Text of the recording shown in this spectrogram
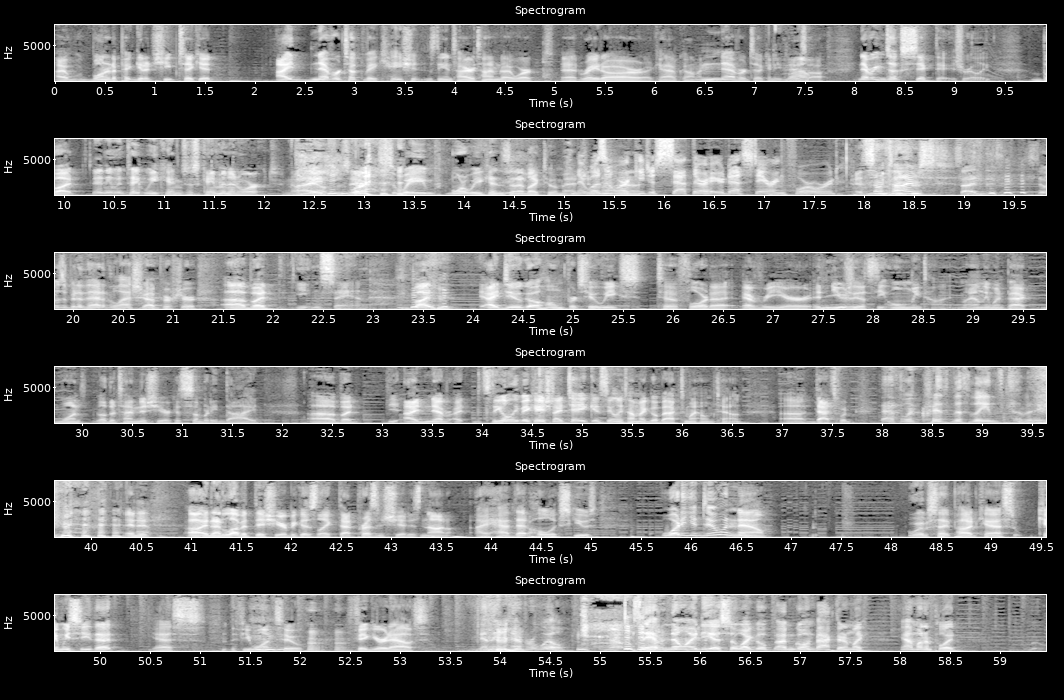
I wanted to pick, get a cheap ticket. I never took vacations the entire time that I worked at Radar at Capcom. I never took any days Wow. off. Never even took sick days really. But Didn't even take weekends. Just came in and worked. Nobody I else was there. worked way more weekends than I'd like to imagine. And it wasn't work. Uh, You just sat there at your desk staring forward. Sometimes so I- there was a bit of that at the last job for sure. Uh, but eating sand. But I do go home for two weeks to Florida every year, and usually that's the only time. I only went back one other time this year because somebody died. Uh, but I never. I, it's the only vacation I take. It's the only time I go back to my hometown. Uh, that's what that's what Christmas means to me. and it uh, and I love it this year because like that present shit is not. I have that whole excuse. What are you doing now? Website podcast. Can we see that? Yes, if you want to. Figure it out. And they never will. No. they have no idea. So I go. I'm going back there. I'm like, yeah, I'm unemployed.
